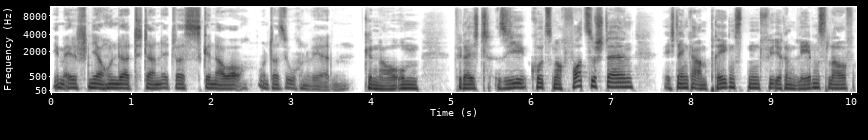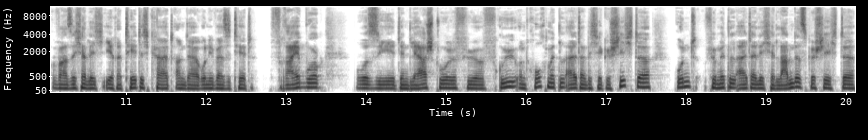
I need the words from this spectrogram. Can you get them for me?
im 11. Jahrhundert dann etwas genauer untersuchen werden. Genau, um vielleicht Sie kurz noch vorzustellen. Ich denke, am prägendsten für Ihren Lebenslauf war sicherlich Ihre Tätigkeit an der Universität Freiburg, wo Sie den Lehrstuhl für früh- und hochmittelalterliche Geschichte und für mittelalterliche Landesgeschichte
